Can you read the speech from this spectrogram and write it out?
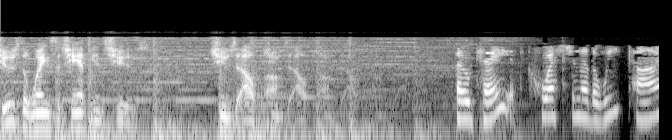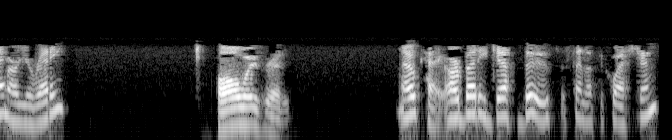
Choose the wings the champions choose. Choose Outlaw. Choose Outlaw. Okay, it's question of the week time. Are you ready? Always ready. Okay, our buddy Jeff Booth sent us a question.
